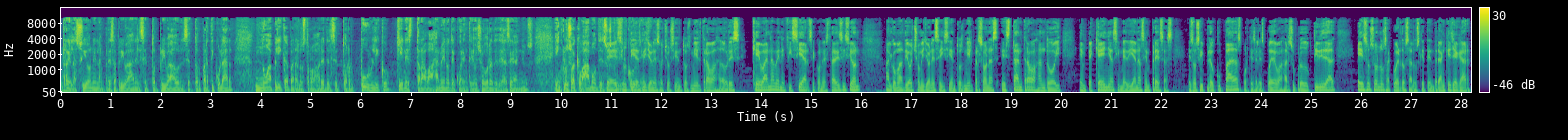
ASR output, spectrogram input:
relación en la empresa privada, en el sector privado, en el sector particular. No aplica para los trabajadores del sector público, quienes trabajan menos de 48 horas desde hace años. E incluso acabamos de De suscribir esos con 10 millones 800 mil trabajadores que van a beneficiarse con esta decisión, algo más de 8 millones 600 mil personas están trabajando hoy en pequeñas y medianas empresas. Eso sí, preocupadas porque se les puede bajar su productividad. Esos son los acuerdos a los que tendrán que llegar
